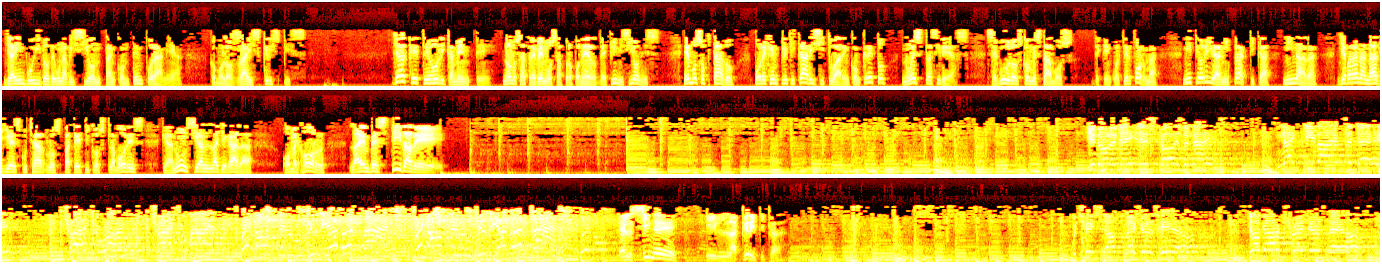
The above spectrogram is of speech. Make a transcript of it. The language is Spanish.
ya imbuido de una visión tan contemporánea como los Rice Krispies. Ya que teóricamente no nos atrevemos a proponer definiciones, hemos optado por ejemplificar y situar en concreto nuestras ideas, seguros como estamos de que en cualquier forma, ni teoría ni práctica ni nada llevarán a nadie a escuchar los patéticos clamores que anuncian la llegada, o mejor, la embestida de... The night, night divides the day. El cine y la crítica. We chased our pleasures here, dug our treasures there.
